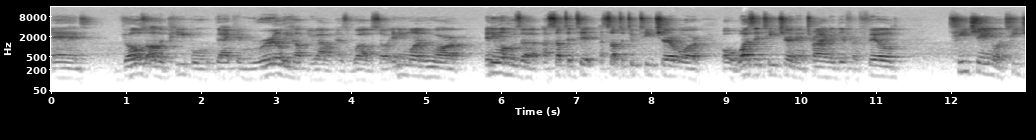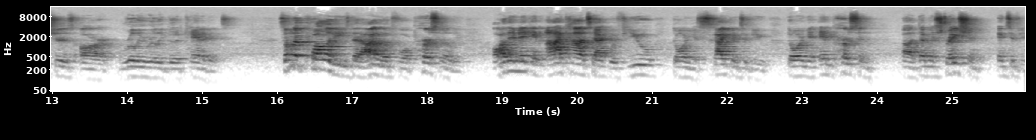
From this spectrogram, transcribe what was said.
and those are the people that can really help you out as well. So anyone who are anyone who's a, a substitute a substitute teacher or or was a teacher and then trying a different field, teaching or teachers are really really good candidates. Some of the qualities that I look for personally are they making eye contact with you during your Skype interview, during your in-person uh, demonstration interview?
